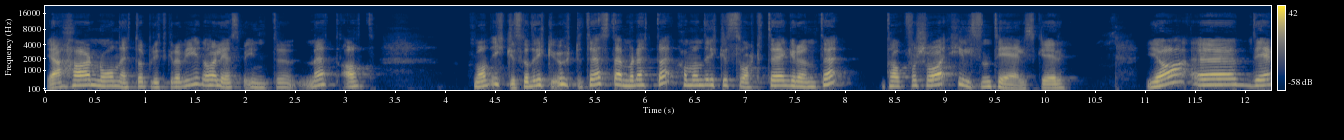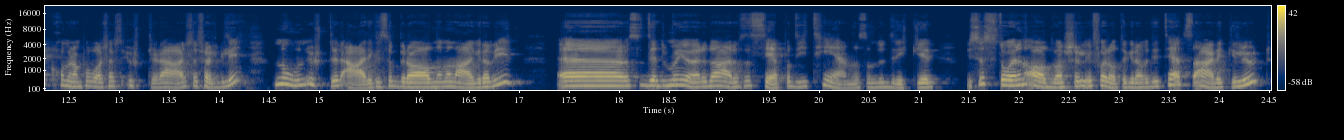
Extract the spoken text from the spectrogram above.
jeg har nå nettopp blitt gravid og har lest på internett at man ikke skal drikke urtete. Stemmer dette? Kan man drikke svart te, grønn te? Takk for svar. Hilsen teelsker. Ja, eh, det kommer an på hva slags urter det er, selvfølgelig. Noen urter er ikke så bra når man er gravid. Eh, så det du må gjøre da, er å se på de teene som du drikker. Hvis det står en advarsel i forhold til graviditet, så er det ikke lurt.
